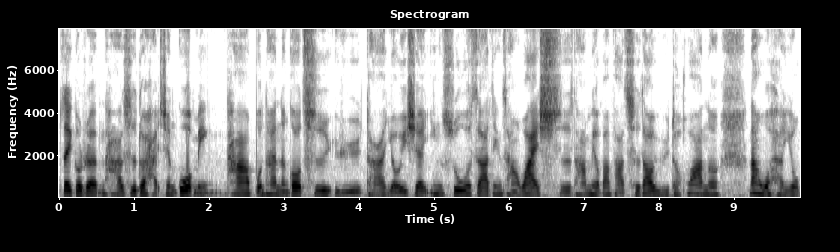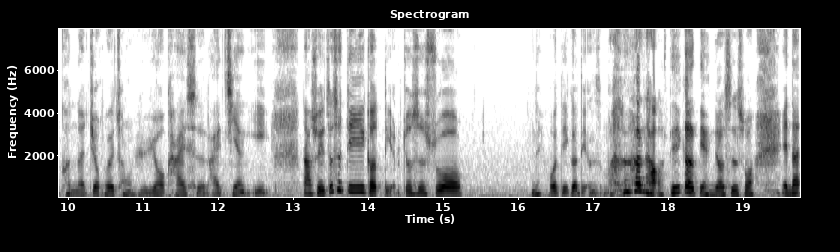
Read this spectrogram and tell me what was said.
这个人他是对海鲜过敏，他不太能够吃鱼，他有一些因素，或是他经常外食，他没有办法吃到鱼的话呢，那我很有可能就会从鱼油开始来建议。那所以这是第一个点，就是说。我第一个点是什么？好，第一个点就是说，你的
